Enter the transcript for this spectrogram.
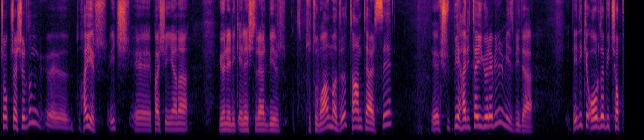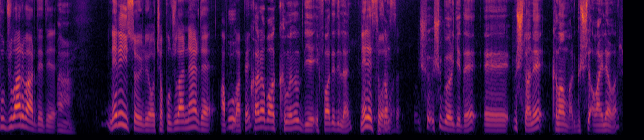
Çok şaşırdım. Ee, Hayır, hiç e, Paşinyan'a yönelik eleştirel bir tutum almadı. Tam tersi e, şu bir haritayı görebilir miyiz bir daha? Dedi ki orada bir çapulcular var dedi. Ha. Nereyi söylüyor o çapulcular nerede Bu Abdullah Bey? Karabağ klanı diye ifade edilen Neresi zam- orası? şu, şu bölgede e, üç tane klan var, güçlü aile var.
